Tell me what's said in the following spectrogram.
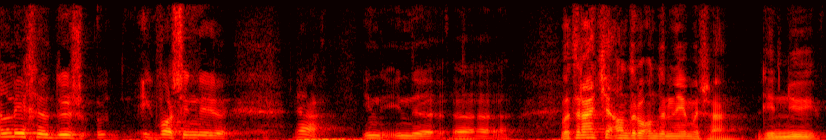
liggen. Dus ik was in de, ja, in, in de, Wat raad je andere ondernemers aan die nu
